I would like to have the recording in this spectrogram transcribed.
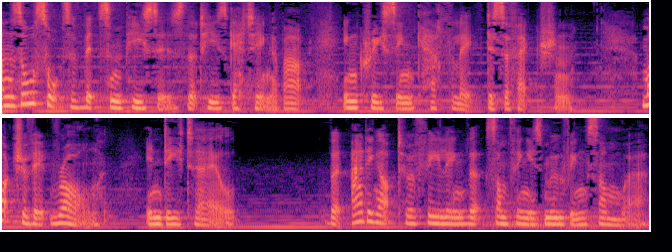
And there's all sorts of bits and pieces that he's getting about increasing Catholic disaffection. Much of it wrong in detail, but adding up to a feeling that something is moving somewhere.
